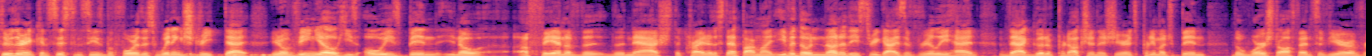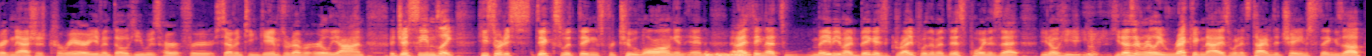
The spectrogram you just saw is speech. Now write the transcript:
through their before this winning streak that, you know, Vigneault, he's always been, you know, a fan of the the Nash, the Kreider, the Stepan line. Even though none of these three guys have really had that good of production this year, it's pretty much been the worst offensive year of Rick Nash's career. Even though he was hurt for 17 games or whatever early on, it just seems like he sort of sticks with things for too long. And and, and I think that's maybe my biggest gripe with him at this point is that you know he he doesn't really recognize when it's time to change things up,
